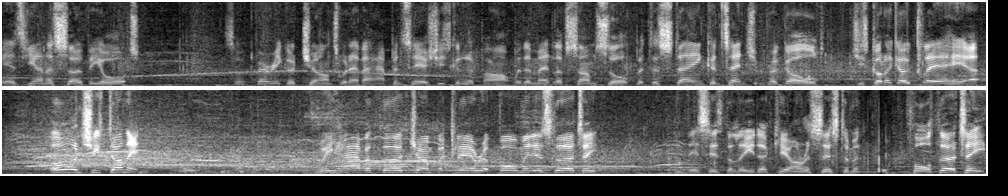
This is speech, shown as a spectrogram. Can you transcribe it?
Here's Yana Sophie-Ort. So a very good chance, whatever happens here, she's going to depart with a medal of some sort, but to stay in contention for gold, she's got to go clear here. Oh, and she's done it. We have a third jumper clear at 4 metres 30. And this is the leader, Chiara Sistermann, 4.30.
